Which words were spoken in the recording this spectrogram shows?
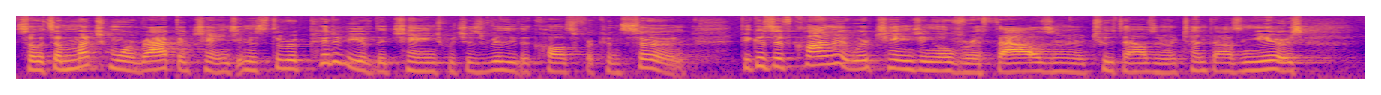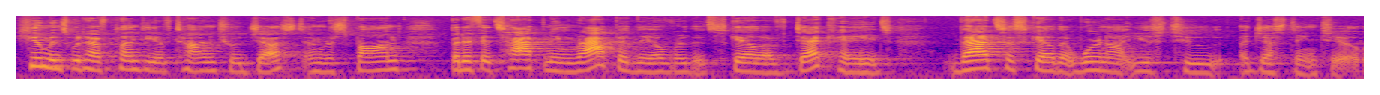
So it's a much more rapid change, and it's the rapidity of the change which is really the cause for concern. Because if climate were changing over a thousand or two thousand or ten thousand years, humans would have plenty of time to adjust and respond. But if it's happening rapidly over the scale of decades, that's a scale that we're not used to adjusting to.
